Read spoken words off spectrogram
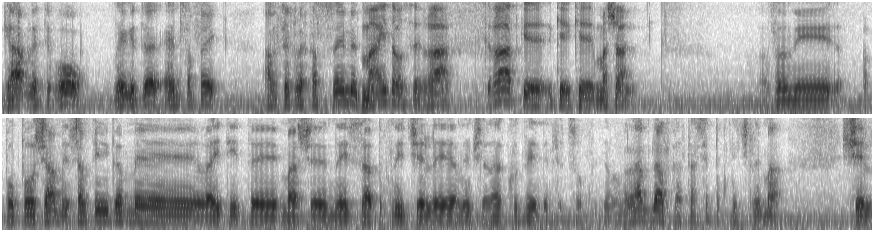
גם לטרור, נגד זה, אין ספק. אבל צריך לחסל את זה. מה היית עושה? רהט. רהט כמשל. אז אני, אפרופו שם, ישבתי גם, אה, ראיתי את אה, מה שנעשה, תוכנית של אה, הממשלה הקודמת לצורך העניין, אבל לאו דווקא, תעשה תוכנית שלמה של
